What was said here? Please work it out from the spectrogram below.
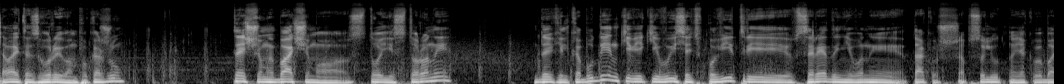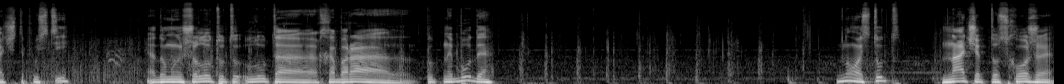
Давайте згори вам покажу. Те, що ми бачимо з тої сторони. Декілька будинків, які висять в повітрі. Всередині вони також абсолютно, як ви бачите, пусті. Я думаю, що луту, ту- лута хабара тут не буде. Ну, ось тут, начебто, схоже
